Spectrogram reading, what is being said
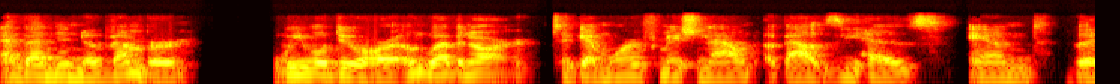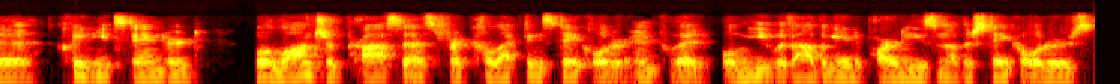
And then in November, we will do our own webinar to get more information out about ZHES and the Clean Heat Standard. We'll launch a process for collecting stakeholder input. We'll meet with obligated parties and other stakeholders.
